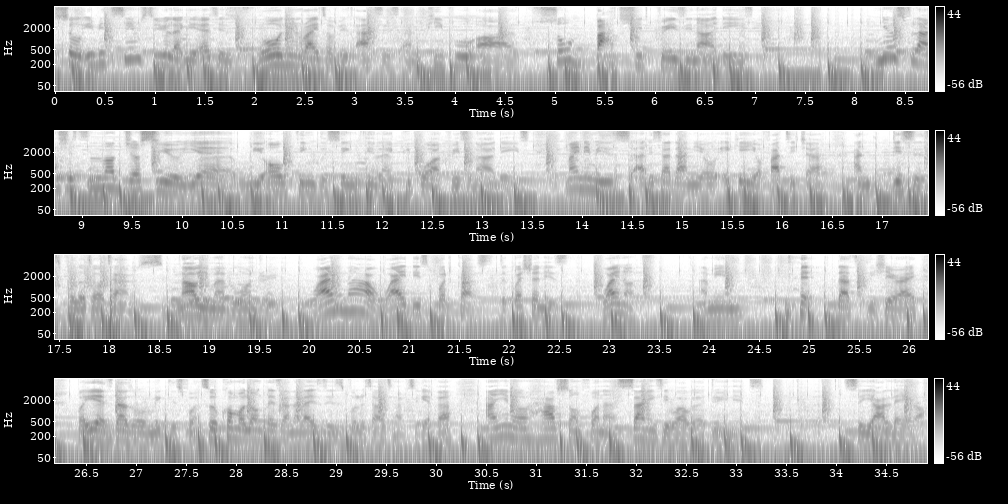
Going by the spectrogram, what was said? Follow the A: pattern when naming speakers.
A: so if it seems to you like the earth is rolling right off its axis and people are so batshit crazy nowadays, newsflash, it's not just you. Yeah, we all think the same thing. Like people are crazy nowadays. My name is Adisa Daniel, aka your fat teacher, and this is Volatile Times. Now you might be wondering, why now? Why this podcast? The question is, why not? I mean, that's cliche, right? But yes, that's what will make this fun. So come along, let's analyze this volatile time together, and you know, have some fun and sanity while we are doing it. See y'all later.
